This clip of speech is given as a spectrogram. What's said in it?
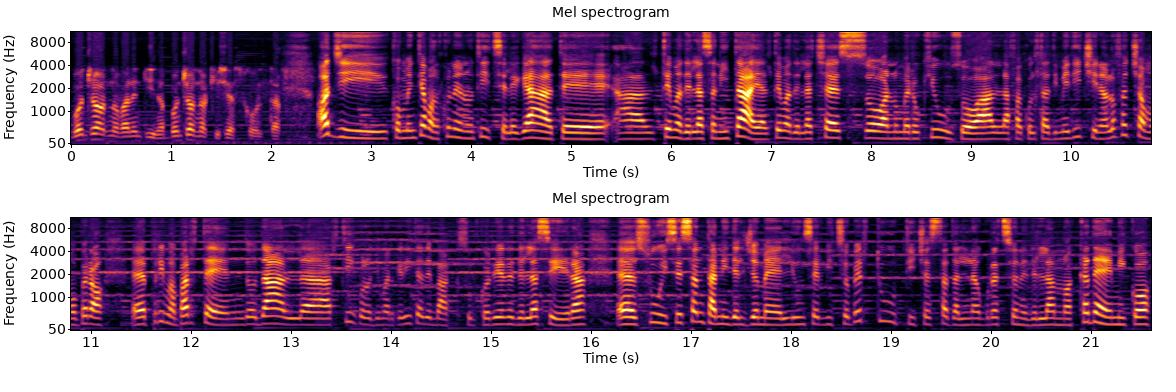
Buongiorno Valentina, buongiorno a chi si ascolta. Oggi commentiamo alcune notizie legate al tema della sanità e al tema dell'accesso a numero chiuso alla facoltà di medicina. Lo facciamo però eh, prima partendo dall'articolo di Margherita De Bac sul Corriere della Sera eh, sui 60 anni del Gemelli, un servizio per tutti. C'è stata l'inaugurazione dell'anno accademico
